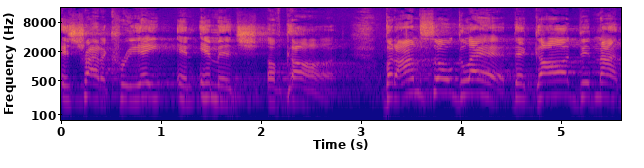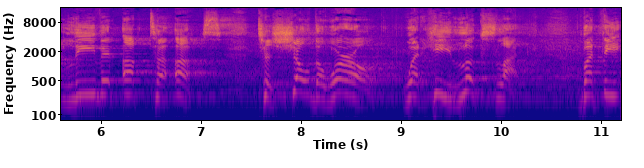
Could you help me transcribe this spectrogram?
is try to create an image of God. But I'm so glad that God did not leave it up to us to show the world what he looks like. But the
